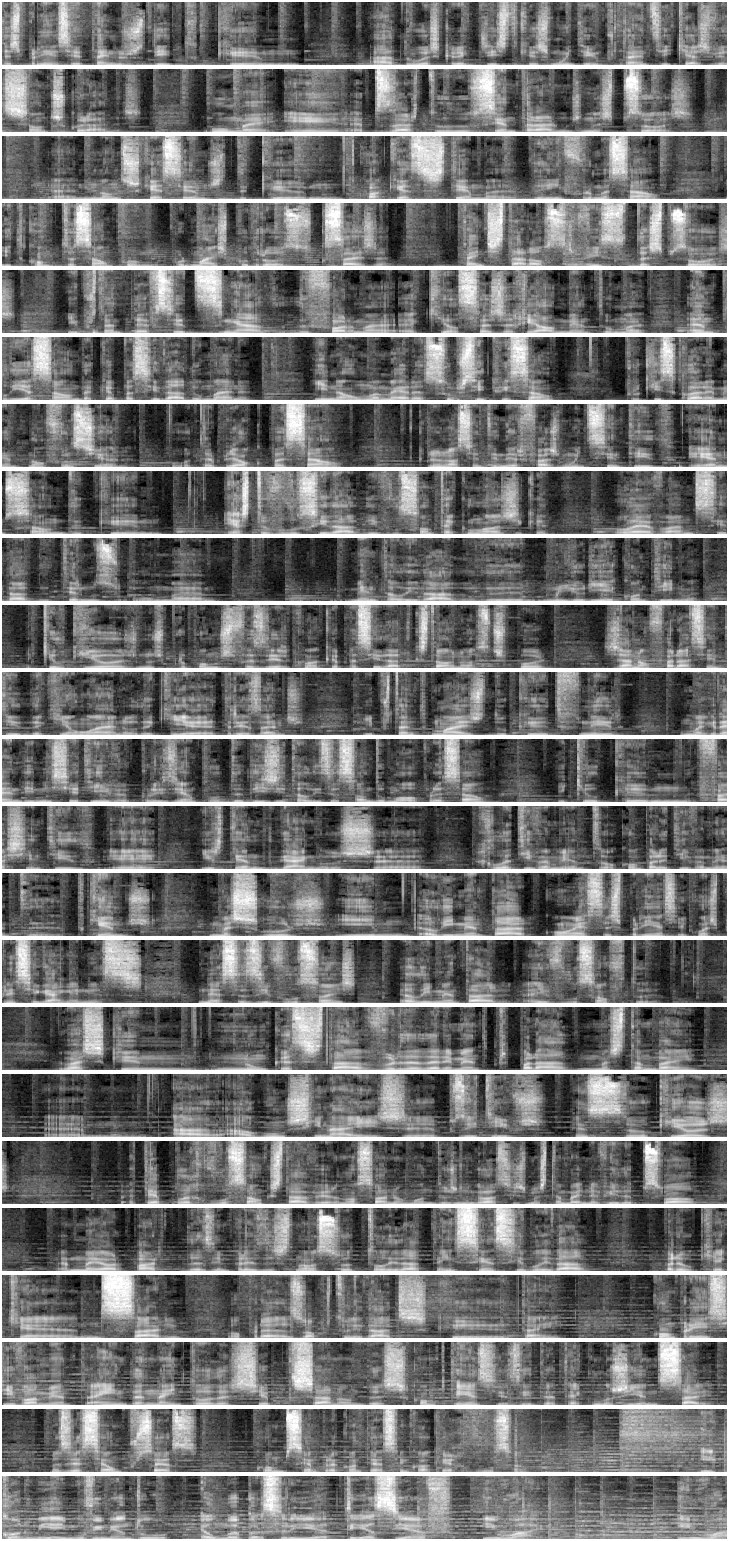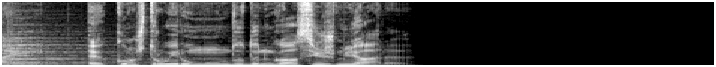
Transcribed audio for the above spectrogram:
A experiência tem-nos dito que hum, há duas características muito importantes e que às vezes são descuradas. Uma é, apesar de tudo, centrarmos nas pessoas. Eh, não nos esquecermos de que hum, qualquer sistema de informação e de computação, por, mais poderoso que seja, tem de estar ao serviço das pessoas e, portanto, deve ser desenhado de forma a que ele seja realmente uma ampliação da capacidade humana e não uma mera substituição, porque isso claramente não funciona. Outra preocupação que, no nosso entender, faz muito sentido é a noção de que esta velocidade de evolução tecnológica leva à necessidade de termos uma mentalidade de melhoria contínua. Aquilo que hoje nos propomos fazer com a capacidade que está ao nosso dispor já não fará sentido daqui a um ano ou daqui a três anos. E, portanto, mais do que definir uma grande iniciativa, por exemplo, de digitalização de uma operação, aquilo que hum, faz sentido é ir tendo ganhos uh, relativamente ou comparativamente pequenos, mas seguros e hum, alimentar com essa experiência, com a experiência ganha nesses, nessas evoluções, alimentar a evolução futura. Eu acho que hum, nunca se está verdadeiramente preparado, mas também hum, há alguns sinais uh, positivos. Penso que hoje até pela revolução que está a haver não só no mundo dos negócios, mas também na vida pessoal, a maior parte das empresas, se não a sua totalidade, tem sensibilidade para o que é que é necessário ou para as oportunidades que têm. Compreensivelmente, ainda nem todas se apetrecharam das competências e da tecnologia necessária, mas esse é um processo, como sempre acontece em qualquer revolução. Economia em Movimento é uma parceria TSF e EY. EY a construir um mundo de negócios melhor.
